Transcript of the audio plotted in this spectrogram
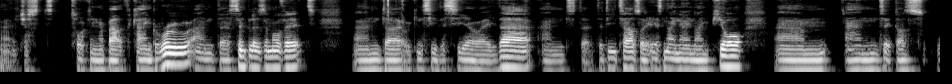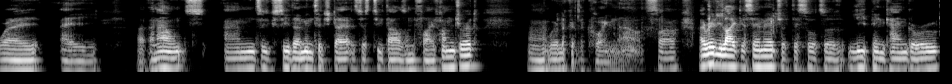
uh, just talking about the kangaroo and the symbolism of it. And uh, we can see the COA there and the, the details. So it is 999 pure um, and it does weigh a, an ounce. And you can see the mintage date is just 2,500. Uh, we'll look at the coin now. So I really like this image of this sort of leaping kangaroo.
